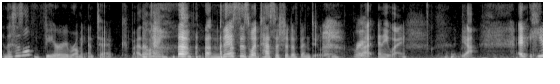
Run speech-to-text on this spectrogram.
And this is all very romantic, by the way. this is what Tessa should have been doing. Right. But anyway, yeah. And he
